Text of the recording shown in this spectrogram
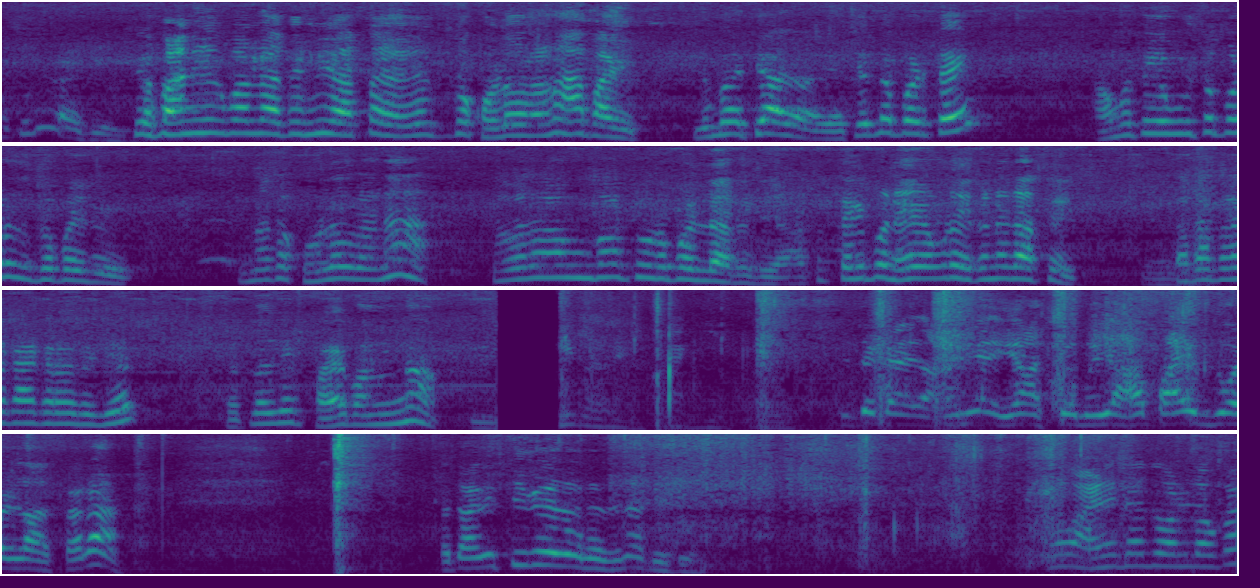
ते? पाणी एक बाजूला आता मी आता हे जो खोडवला ना हा पाईप. मग त्या याच्यातनं पडतंय? हा मग ते एवढं पडत होतं पहिले. पण आता खोलवला ना तेव्हा उंबर थोडं पडलं आता ते. आता तरी पण हे एवढं इकडनं जातंय. आता आपल्याला काय करायचं त्याच्यात त्यातला जे पाईप आणून ना हे असं म्हणजे हा पाईप जोडला असता ना आता आणि तिघे जणच ना तिथे तो वाढीचा जोडलो का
